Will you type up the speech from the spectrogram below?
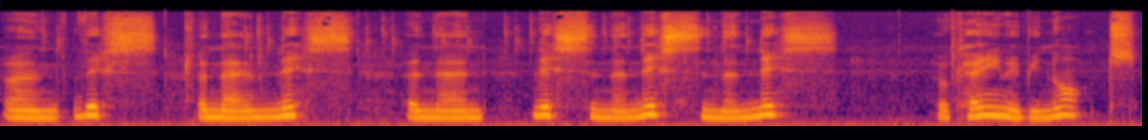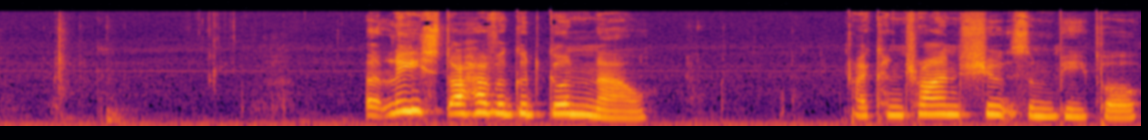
and this and then this and then this and then this and then this. Okay, maybe not. At least I have a good gun now. I can try and shoot some people.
